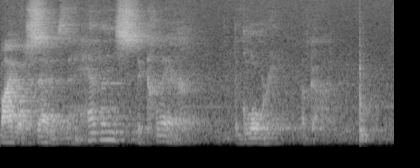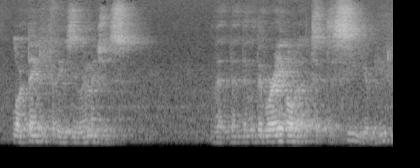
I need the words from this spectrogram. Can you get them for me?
Bible says, the heavens declare the glory of God. Lord, thank you for these new images that, that, that we're able to, to, to see your beauty.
